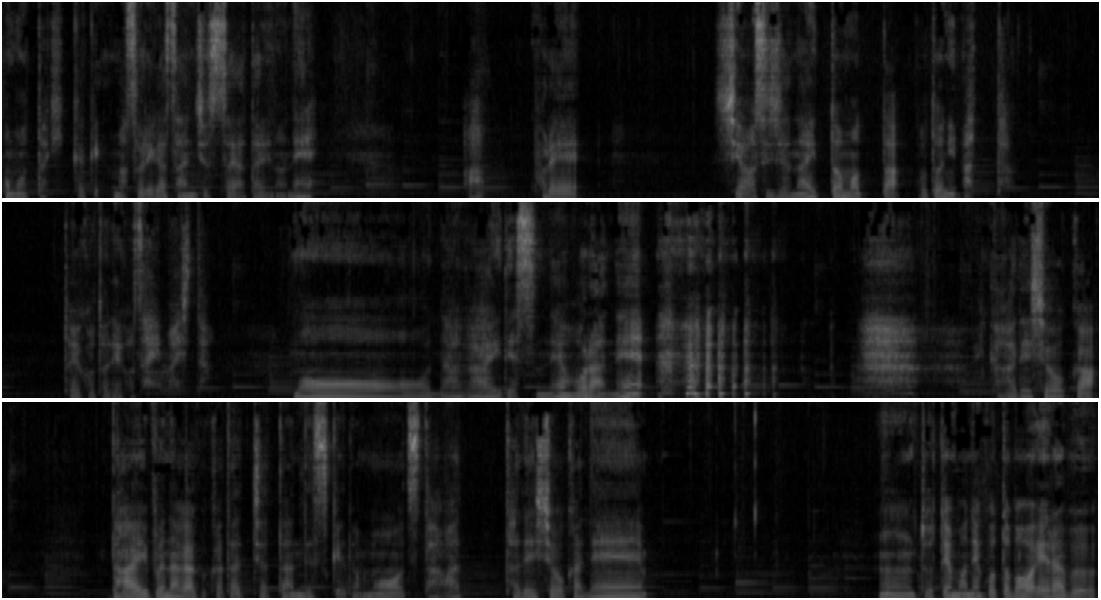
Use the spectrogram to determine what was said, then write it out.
思ったきっかけ、まあ、それが30歳あたりのね。あこれ幸せじゃないと思ったことにあった。ということでございました。もう長いですねほらね。いかがでしょうか。だいぶ長く語っちゃったんですけども伝わったでしょうかね。うんとてもね言葉を選ぶ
